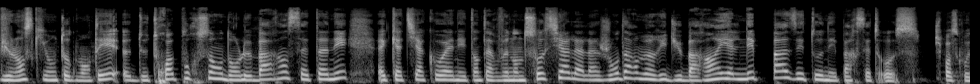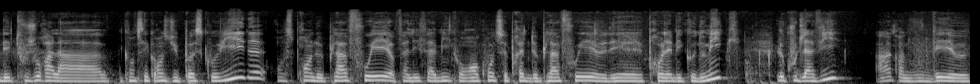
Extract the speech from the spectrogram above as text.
Violences qui ont augmenté de 3% dans le Bas-Rhin cette année. Katia Cohen est intervenante sociale à la gendarmerie du Bas-Rhin et elle n'est pas étonnée par cette hausse. Je pense qu'on est toujours à la conséquence du post-Covid. On se prend de plein fouet, enfin les familles qu'on rencontre se prennent de plein fouet des problèmes économiques, le coût de la vie, Hein, quand vous devez euh,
